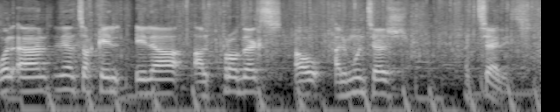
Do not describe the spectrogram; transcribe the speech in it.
والآن لننتقل إلى ال product أو المنتج الثالث.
